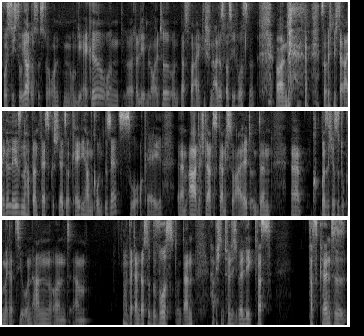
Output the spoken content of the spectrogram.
wusste ich so, ja, das ist da unten um die Ecke und äh, da leben Leute und das war eigentlich schon alles, was ich wusste. Und so habe ich mich da reingelesen, habe dann festgestellt, okay, die haben ein Grundgesetz, so, okay, ähm, ah, der Staat ist gar nicht so alt und dann äh, guckt man sich ja so Dokumentationen an und ähm, dann wird einem das so bewusst. Und dann habe ich natürlich überlegt, was, was könnte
